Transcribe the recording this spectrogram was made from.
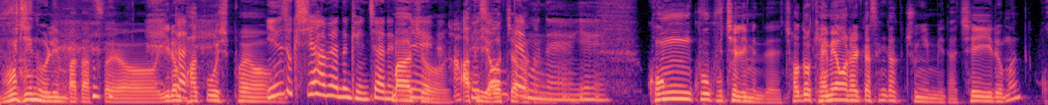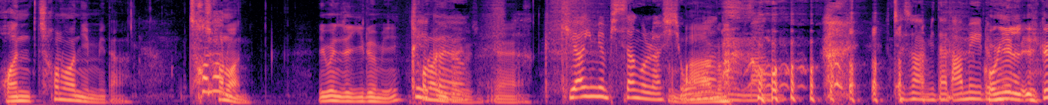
무지 놀림 받았어요. 이름 그러니까 바꾸고 싶어요. 인숙 씨 하면은 괜찮은데 맞아. 앞에 성. 때문에 예. 0997님인데 저도 개명을 할까 생각 중입니다. 제 이름은 권천원입니다. 천원 천원. 이건 이제 이름이. 천원이다 이거죠. 예. 기왕이면 비싼 걸로 하시죠. 만 5만 원 만. 죄송합니다. 남의 이름. 01 그러니까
